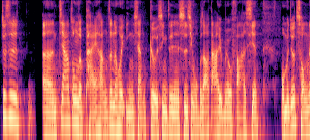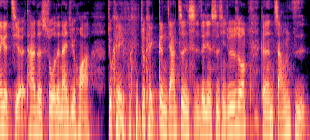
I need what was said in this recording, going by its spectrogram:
就是嗯，家中的排行真的会影响个性这件事情，我不知道大家有没有发现。我们就从那个姐儿她的说的那句话，就可以 就可以更加证实这件事情。就是说，可能长子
